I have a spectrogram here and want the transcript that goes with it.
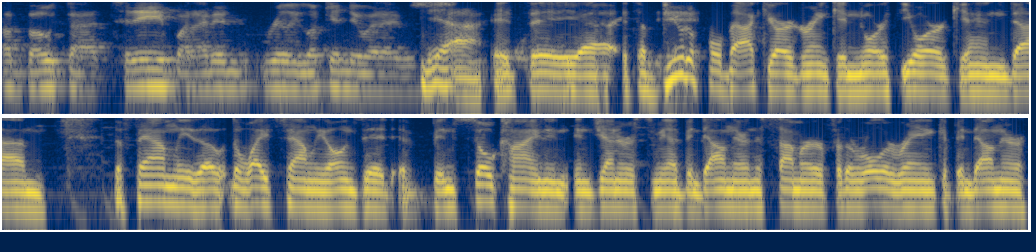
about that today, but I didn't really look into it. I was Yeah, it's a uh, it's a beautiful backyard rink in North York, and um, the family, the the Weiss family owns it. Have been so kind and, and generous to me. I've been down there in the summer for the roller rink. I've been down there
